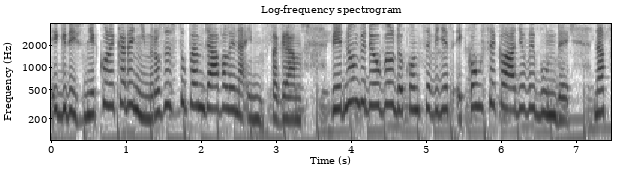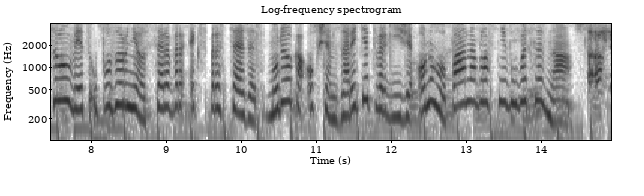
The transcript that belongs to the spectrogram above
i když s několika denním rozestupem dávali na Instagram. V jednom videu byl dokonce vidět i kousek Láďovy bundy. Na celou věc upozornil server Express.cz. Modelka ovšem zarytě tvrdí, že onoho pána vlastně vlastně vůbec nezná. Asi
